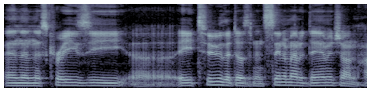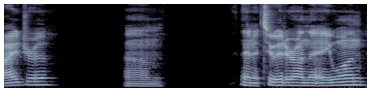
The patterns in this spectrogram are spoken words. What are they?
and then this crazy uh, A2 that does an insane amount of damage on Hydra, um, and a two hitter on the A1.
